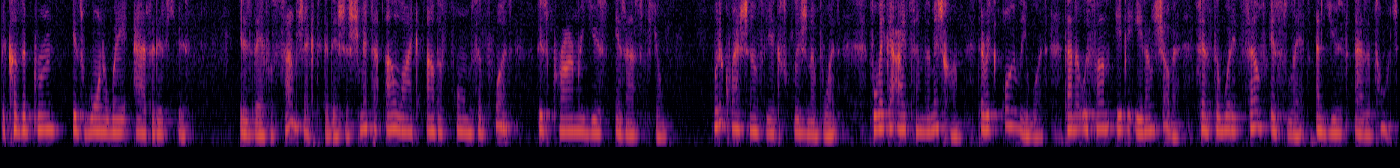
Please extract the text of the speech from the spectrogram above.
because the broom is worn away as it is used. It is therefore subject to Kadisha Shemitah, unlike other forms of wood whose primary use is as fuel. What questions the exclusion of wood? For Weka Aitzem the Mishkan, there is oily wood, Dana Usan Ibe Iran Shove, since the wood itself is lit and used as a torch.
